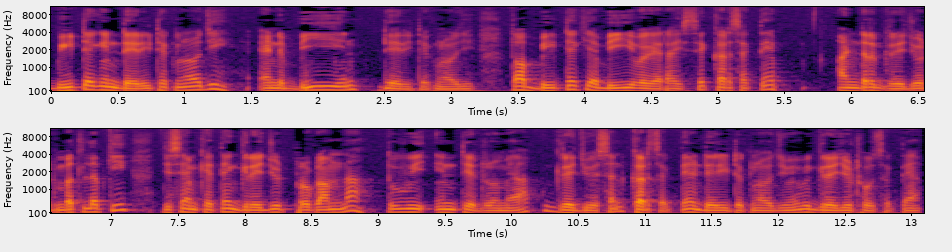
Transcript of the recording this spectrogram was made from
B Tech in dairy technology and B in dairy technology तो आप बीटेक या बीई वगैरह इससे कर सकते हैं। अंडर ग्रेजुएट मतलब कि जिसे हम कहते हैं ग्रेजुएट प्रोग्राम ना तो वी इन टेडर में आप ग्रेजुएशन कर सकते हैं डेयरी टेक्नोलॉजी में भी ग्रेजुएट हो सकते हैं।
